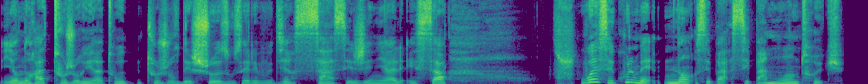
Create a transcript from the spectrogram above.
Il y en aura toujours, il y aura toujours des choses vous allez vous dire ça c'est génial et ça ouais c'est cool mais non c'est pas pas mon truc.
